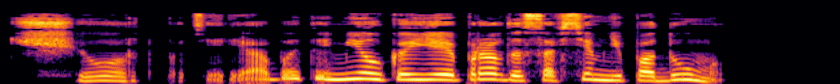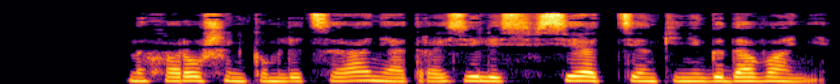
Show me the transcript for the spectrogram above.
Черт потери, об этой мелкой я и правда совсем не подумал. На хорошеньком лице Ани отразились все оттенки негодования.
